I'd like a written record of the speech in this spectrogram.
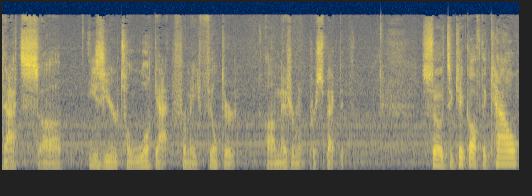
that's uh, easier to look at from a filter uh, measurement perspective. So to kick off the cal,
